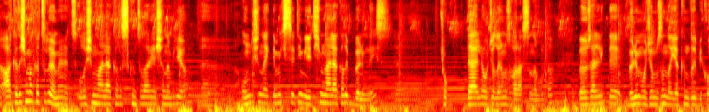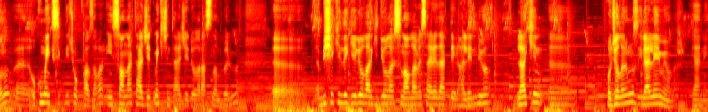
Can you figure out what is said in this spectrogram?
Ee, Arkadaşıma katılıyorum evet. Ulaşımla alakalı sıkıntılar yaşanabiliyor. Ee, onun dışında eklemek istediğim iletişimle alakalı bir bölümdeyiz. Ee, çok değerli hocalarımız var aslında burada. Ve özellikle bölüm hocamızın da yakındığı bir konu. Okuma eksikliği çok fazla var. İnsanlar tercih etmek için tercih ediyorlar aslında bu bölümü. Bir şekilde geliyorlar, gidiyorlar, sınavlar vesaire dert değil, hallediliyor. Lakin e, hocalarımız ilerleyemiyorlar. Yani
